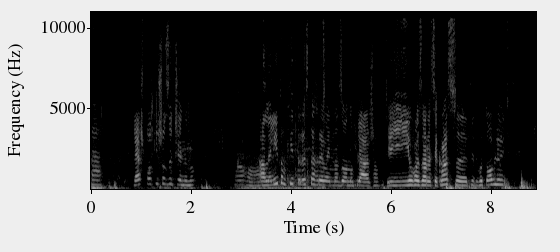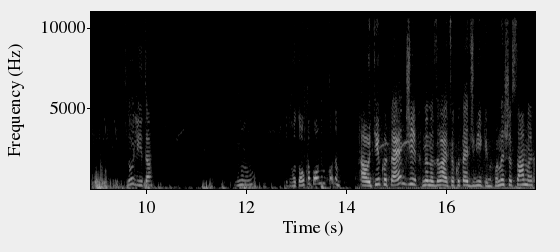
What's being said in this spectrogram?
Так. Пляж поки що зачинено. Ого. Але літом вхід 300 гривень на зону пляжу. І його зараз якраз е, підготовлюють до літа. Ну, підготовка повним ходом. А оті котеджі, вони називаються котедж вікінг. Вони ще самих,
